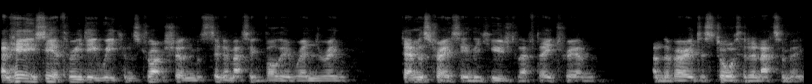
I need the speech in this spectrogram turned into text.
And here you see a 3D reconstruction with cinematic volume rendering demonstrating the huge left atrium and the very distorted anatomy.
